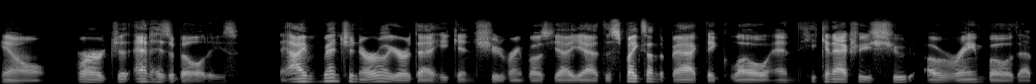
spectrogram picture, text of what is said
you know, or just, and his abilities. I mentioned earlier that he can shoot rainbows. Yeah, yeah. The spikes on the back they glow, and he can actually shoot a rainbow that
